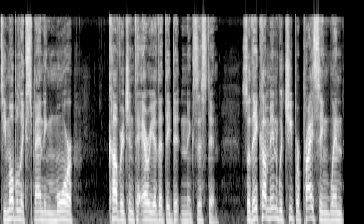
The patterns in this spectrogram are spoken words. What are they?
T-Mobile expanding more coverage into area that they didn't exist in. So they come in with cheaper pricing when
